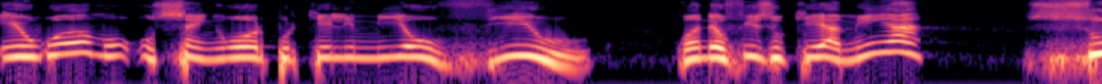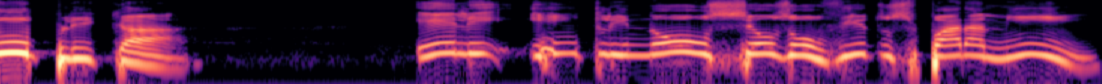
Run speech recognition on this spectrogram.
Eu amo o Senhor porque ele me ouviu quando eu fiz o que? A minha súplica. Ele inclinou os seus ouvidos para mim.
